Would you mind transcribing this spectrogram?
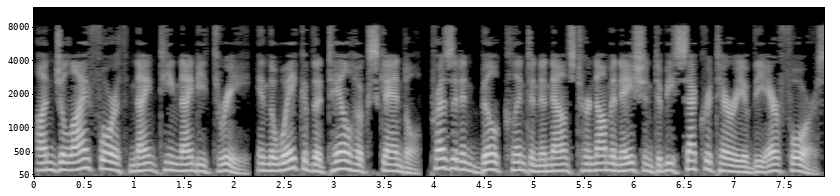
On July 4, 1993, in the wake of the tailhook scandal, President Bill Clinton announced her nomination to be Secretary of the Air Force.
